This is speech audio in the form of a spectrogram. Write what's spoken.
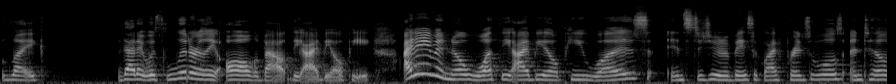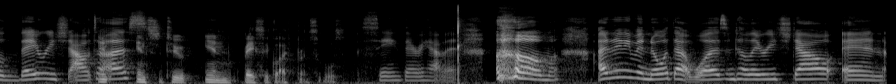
like, that it was literally all about the IBLP. I didn't even know what the IBLP was, Institute of Basic Life Principles, until they reached out to us. Institute in Basic Life Principles. See, there we have it. Um, I didn't even know what that was until they reached out, and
